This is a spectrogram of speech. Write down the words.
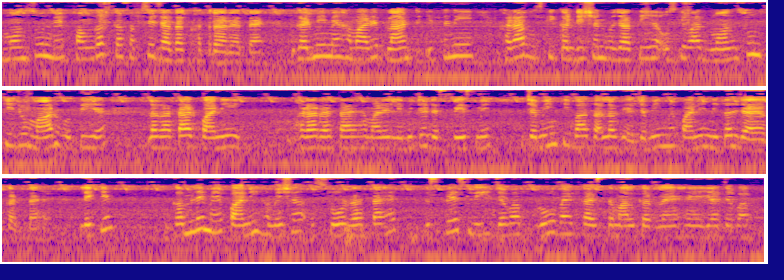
मानसून में फंगस का सबसे ज़्यादा खतरा रहता है। गर्मी में हमारे प्लांट इतनी खराब उसकी कंडीशन हो जाती है। उसके बाद मानसून की जो मार होती है, लगातार पानी भरा रहता है हमारे लिमिटेड स्पेस में। ज़मीन की बात अलग है, ज़मीन में पानी निकल जाया करता है। लेकिन गमले में पानी हमेशा स्टोर रहता है। स्पेशली जब आप ग्रो बैग का इस्तेमाल कर रहे हैं या जब आप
